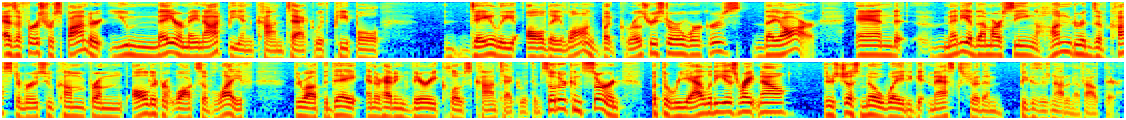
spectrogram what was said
as a first responder, you may or may not be in contact with people daily all day long, but grocery store workers, they are. And many of them are seeing hundreds of customers who come from all different walks of life throughout the day, and they're having very close contact with them. So they're concerned, but the reality is right now, there's just no way to get masks for them because there's not enough out there.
